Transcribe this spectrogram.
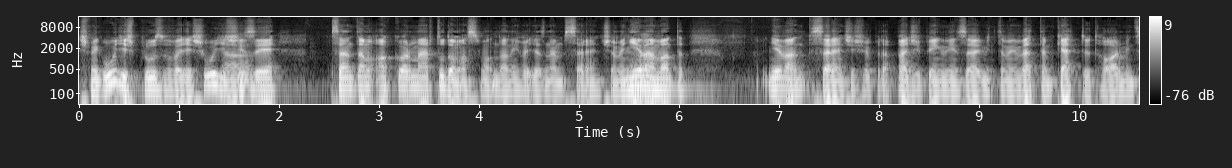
és még úgy is pluszba vagy, és úgy is Aha. izé, szerintem akkor már tudom azt mondani, hogy ez nem szerencse. Mert Aha. nyilván van, tehát nyilván szerencsés vagyok például a Pudgy penguins hogy mit tudom én, vettem kettőt 30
